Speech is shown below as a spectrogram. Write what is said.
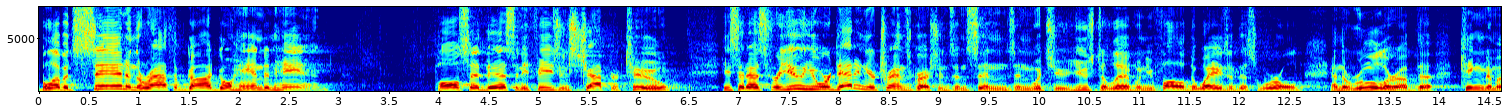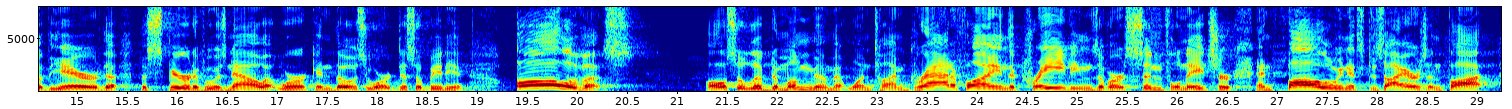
Beloved, sin and the wrath of God go hand in hand. Paul said this in Ephesians chapter 2 he said, As for you, you were dead in your transgressions and sins in which you used to live when you followed the ways of this world and the ruler of the kingdom of the air, the, the spirit of who is now at work in those who are disobedient. All of us also lived among them at one time, gratifying the cravings of our sinful nature and following its desires and thought,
